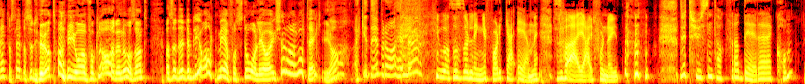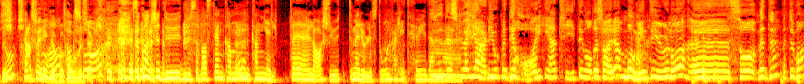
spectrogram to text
rett og slett. Altså, Du hørte han jo han forklare det nå, sant? Altså, det, det blir alt mer forståelig, og jeg skjønner det godt, jeg. Ja, er ikke det bra heller? Jo, altså Så lenge folk er enig, så er jeg fornøyd. Du, Tusen takk for at dere kom. Jo, takk skal du ha. Takk skal du ha. Så kanskje du, du Sebastian, kan, kan hjelpe Lars ut med rullestolen, for det er litt høy den Du, det skulle jeg gjerne gjort, men det har ikke jeg tid til nå, dessverre. Mange intervjuer nå. Eh, så, men du, vet du hva?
